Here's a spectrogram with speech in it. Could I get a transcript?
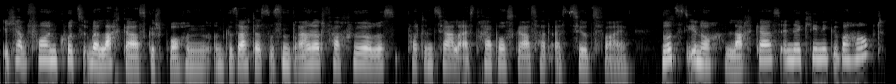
ich habe vorhin kurz über Lachgas gesprochen und gesagt, dass es ein 300-fach höheres Potenzial als Treibhausgas hat als CO2. Nutzt ihr noch Lachgas in der Klinik überhaupt?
